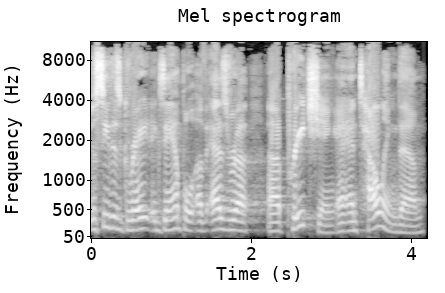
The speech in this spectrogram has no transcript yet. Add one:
You'll see this great example of Ezra uh, preaching and telling them.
